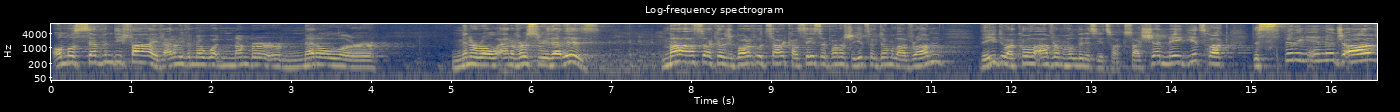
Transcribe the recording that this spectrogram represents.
Almost 75. I don't even know what number or metal or mineral anniversary that is. So Hashem made Yitzchak the spitting image of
